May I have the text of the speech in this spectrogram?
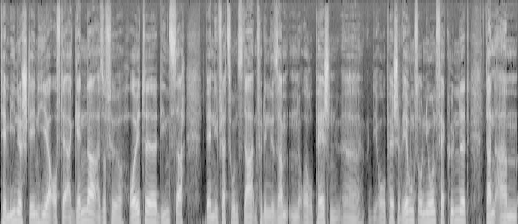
Termine stehen hier auf der Agenda. Also für heute, Dienstag, werden Inflationsdaten für den gesamten europäischen, äh, die Europäische Währungsunion verkündet. Dann am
